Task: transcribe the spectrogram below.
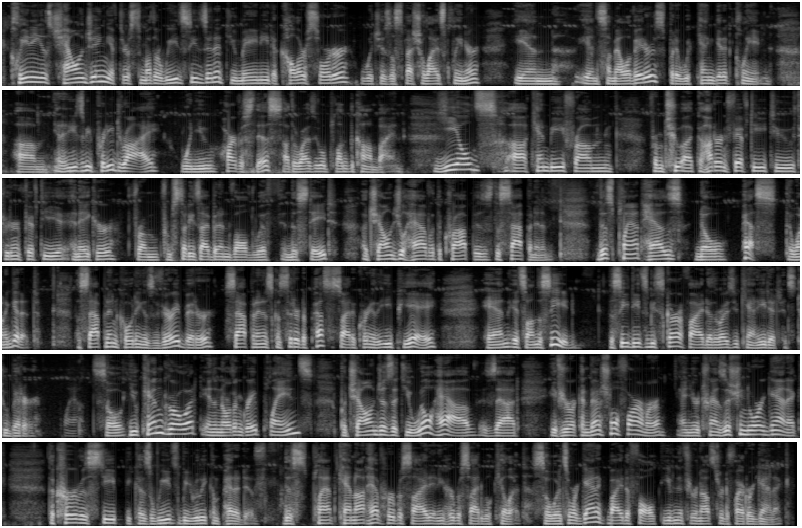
Cleaning is challenging. If there's some other weed seeds in it, you may need a color sorter, which is a specialized cleaner in, in some elevators, but it can get it clean. Um, and it needs to be pretty dry when you harvest this, otherwise it will plug the combine. Yields uh, can be from, from two, like 150 to 350 an acre from, from studies I've been involved with in this state. A challenge you'll have with the crop is the saponin. This plant has no pests that want to get it. The saponin coating is very bitter. Saponin is considered a pesticide according to the EPA, and it's on the seed. The seed needs to be scarified, otherwise you can't eat it. It's too bitter plant. So you can grow it in the northern Great Plains, but challenges that you will have is that if you're a conventional farmer and you're transitioning to organic, the curve is steep because weeds will be really competitive. This plant cannot have herbicide, any herbicide will kill it. So it's organic by default, even if you're not certified organic.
